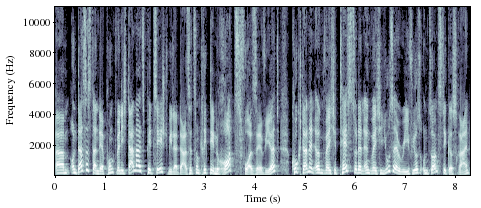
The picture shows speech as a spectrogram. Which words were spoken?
Ähm, und das ist dann der Punkt, wenn ich dann als PC-Spieler da sitze und krieg den Rotz vorserviert, guck dann in irgendwelche Tests oder in irgendwelche User-Reviews und sonstiges rein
